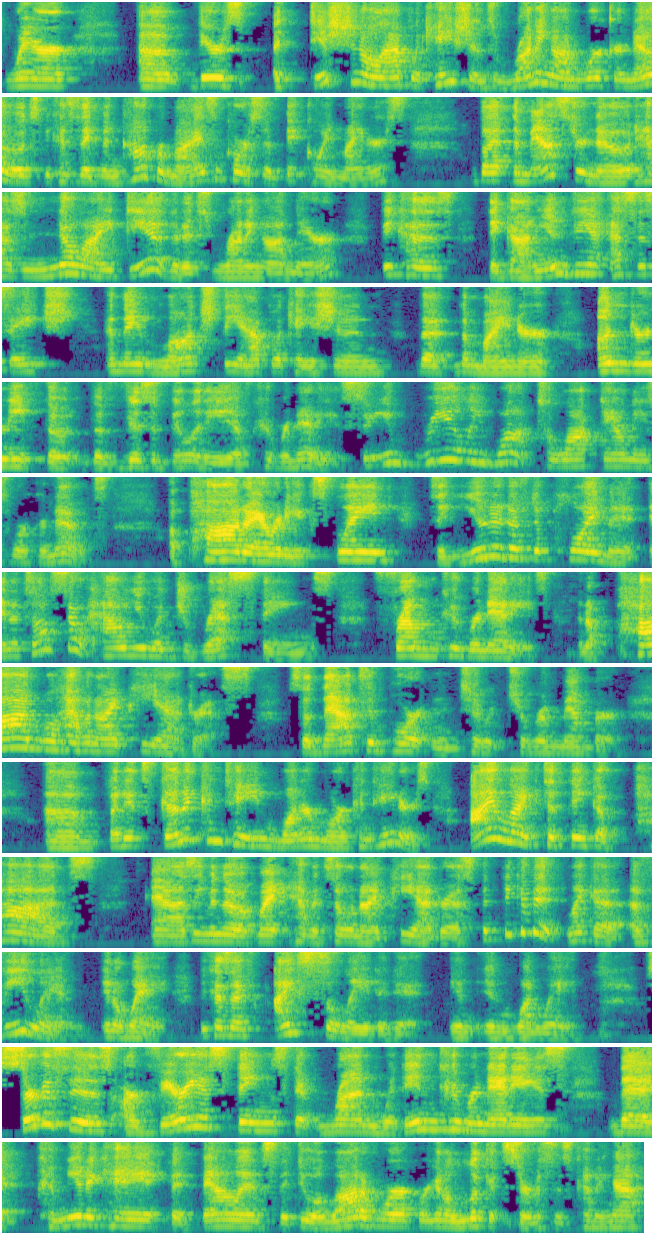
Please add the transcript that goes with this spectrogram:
where uh, there's additional applications running on worker nodes because they've been compromised. Of course, they're Bitcoin miners, but the master node has no idea that it's running on there because they got in via SSH and they launched the application, the, the miner, underneath the, the visibility of Kubernetes. So you really want to lock down these worker nodes. A pod, I already explained, it's a unit of deployment, and it's also how you address things from Kubernetes. And a pod will have an IP address. So that's important to, to remember. Um, but it's going to contain one or more containers. I like to think of pods as, even though it might have its own IP address, but think of it like a, a VLAN in a way, because I've isolated it in, in one way. Services are various things that run within Kubernetes that communicate, that balance, that do a lot of work. We're going to look at services coming up.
